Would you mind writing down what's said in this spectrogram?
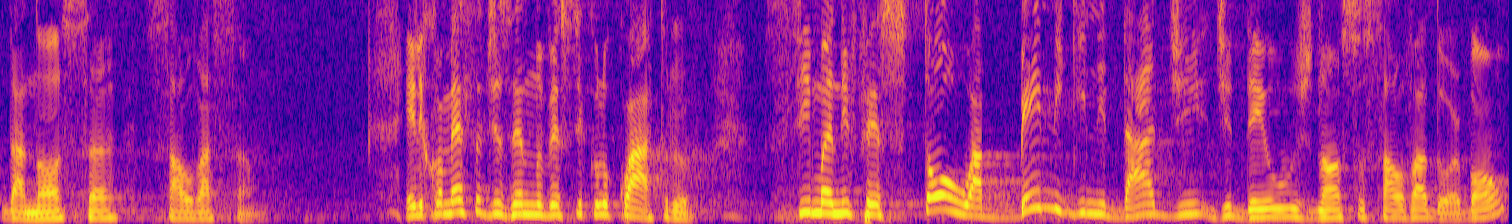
da nossa salvação. Ele começa dizendo no versículo 4: se manifestou a benignidade de Deus, nosso Salvador. Bom,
